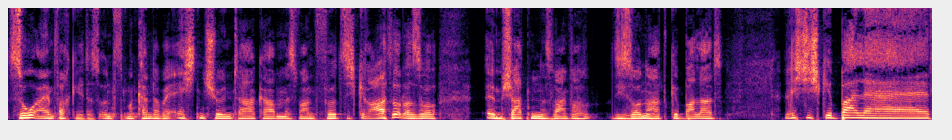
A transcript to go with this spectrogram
So einfach geht es. Und man kann dabei echt einen schönen Tag haben. Es waren 40 Grad oder so im Schatten. Es war einfach, die Sonne hat geballert. Richtig geballert.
